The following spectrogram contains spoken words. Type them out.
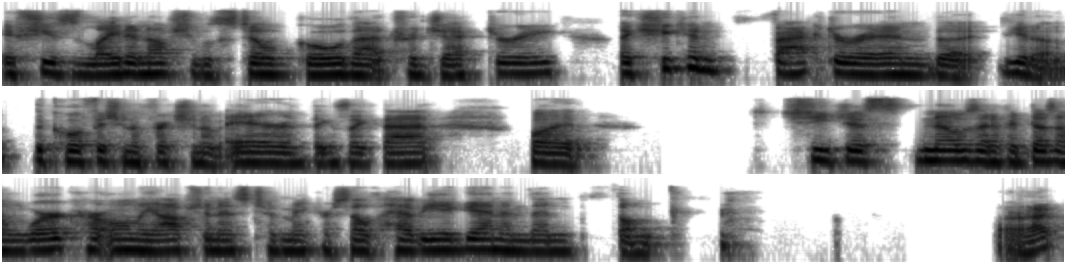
if she's light enough, she will still go that trajectory. Like she can factor in the, you know, the coefficient of friction of air and things like that. But she just knows that if it doesn't work, her only option is to make herself heavy again and then thunk. All right.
